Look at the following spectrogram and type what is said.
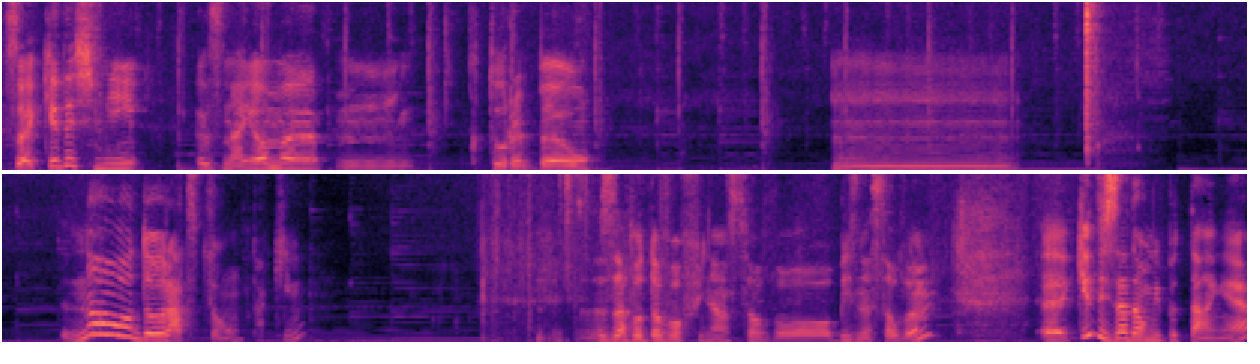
Słuchaj, kiedyś mi znajomy, mm, który był no, doradcą takim zawodowo-finansowo-biznesowym, e, kiedyś zadał mi pytanie,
